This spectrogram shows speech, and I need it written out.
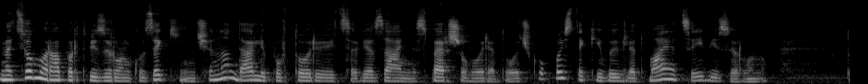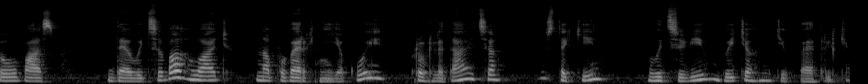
На цьому рапорт візерунку закінчено. Далі повторюється в'язання з першого рядочку. Ось такий вигляд має цей візерунок. То у вас де лицева гладь, на поверхні якої проглядаються ось такі лицеві витягнуті петельки.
